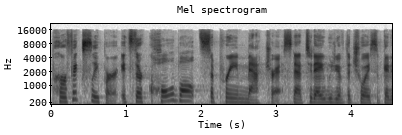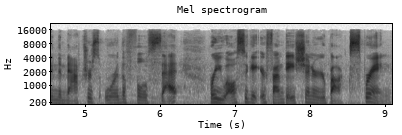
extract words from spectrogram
perfect sleeper. It's their Cobalt Supreme mattress. Now today we do have the choice of getting the mattress or the full set, where you also get your foundation or your box spring.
